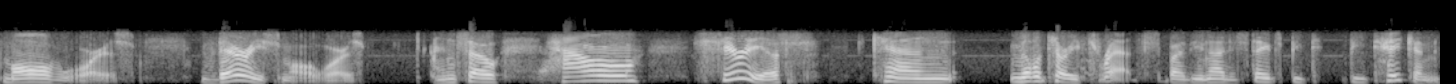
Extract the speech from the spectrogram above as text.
small wars, very small wars. And so how serious can military threats by the United States be, be taken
